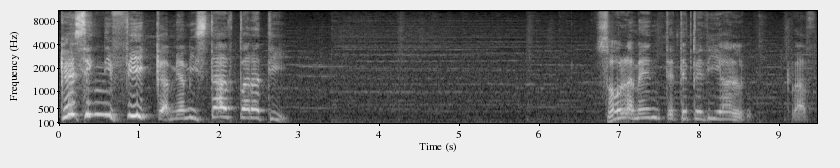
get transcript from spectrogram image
¿Qué significa mi amistad para ti? Solamente te pedí algo, Rafa.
